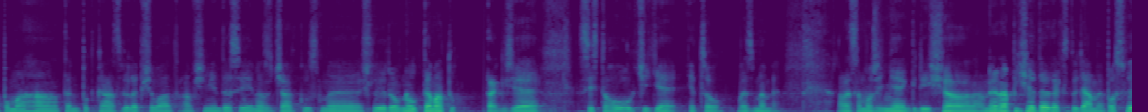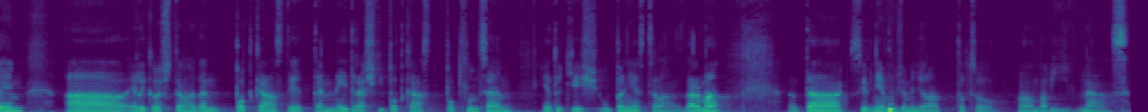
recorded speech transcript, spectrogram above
pomáhá ten podcast vylepšovat a všimněte si, na začátku jsme šli rovnou k tématu. Takže si z toho určitě něco vezmeme. Ale samozřejmě, když nám nenapíšete, tak si to děláme po svým a jelikož tenhle ten podcast je ten nejdražší podcast pod sluncem, je totiž úplně zcela zdarma, tak si v něm můžeme dělat to, co baví nás.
